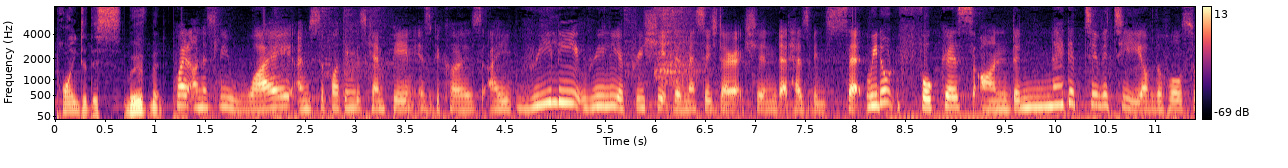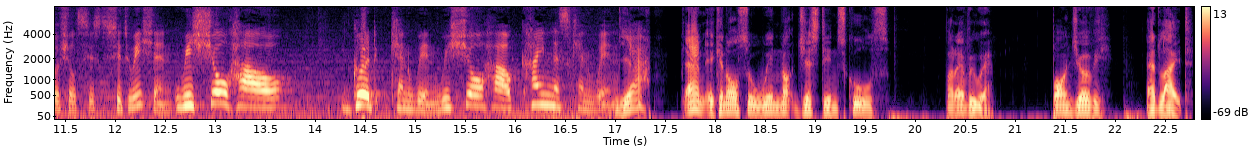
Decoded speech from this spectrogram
point of this movement. Quite honestly, why I'm supporting this campaign is because I really, really appreciate the message direction that has been set. We don't focus on the negativity of the whole social situation. We show how good can win. We show how kindness can win. Yeah, and it can also win not just in schools, but everywhere. Bon Jovi at Lite.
